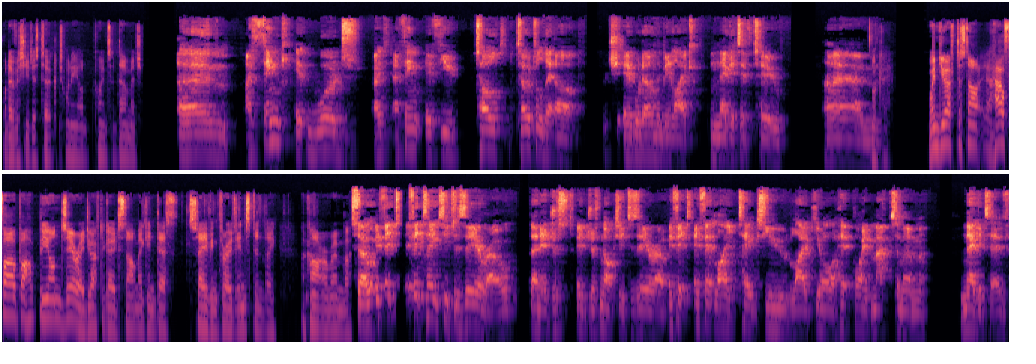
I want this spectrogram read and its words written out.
whatever she just took, twenty odd points of damage. Um, I think it would. I, I think if you tot- totaled it up, which it would only be like negative two. Um, Okay. When do you have to start? How far beyond zero do you have to go to start making death saving throws instantly? I can't remember. So if it if it takes you to zero, then it just it just knocks you to zero. If it if it like takes you like your hit point maximum negative,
